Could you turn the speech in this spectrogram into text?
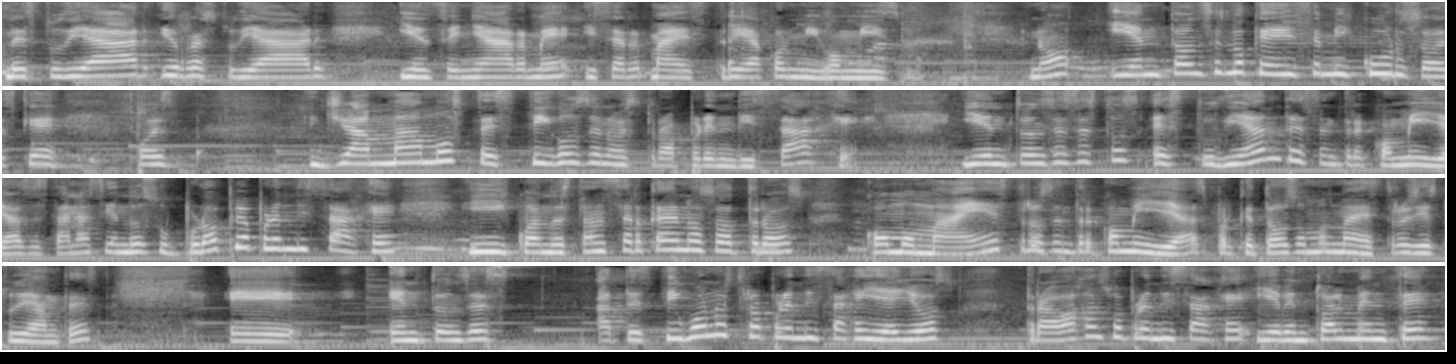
de estudiar y reestudiar y enseñarme y ser maestría conmigo mismo, ¿no? Y entonces lo que dice mi curso es que pues llamamos testigos de nuestro aprendizaje. Y entonces estos estudiantes, entre comillas, están haciendo su propio aprendizaje y cuando están cerca de nosotros, como maestros, entre comillas, porque todos somos maestros y estudiantes, eh, entonces atestiguan nuestro aprendizaje y ellos trabajan su aprendizaje y eventualmente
